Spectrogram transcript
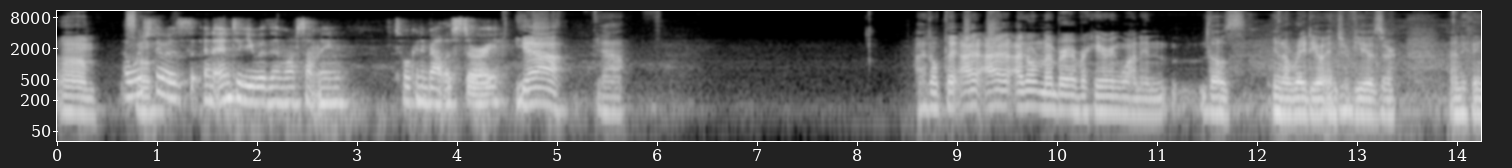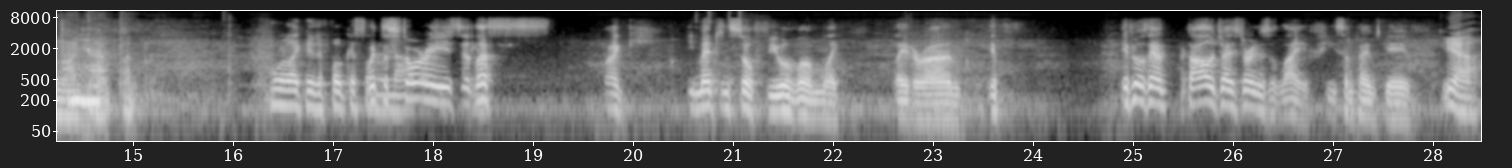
um, I so- wish there was an interview with him or something talking about the story. Yeah, yeah. I don't think I, I, I don't remember ever hearing one in those you know radio interviews or anything like that. But More likely to focus on with the novel. stories, unless like you mentioned so few of them, like later on, if if it was anthologized during his life, he sometimes gave yeah,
